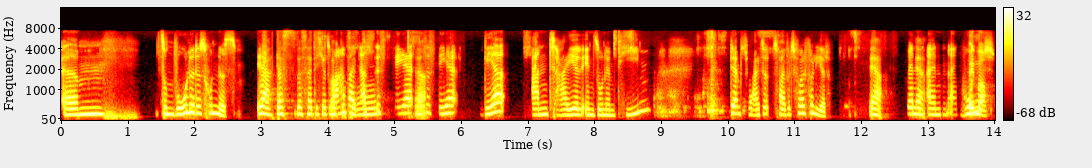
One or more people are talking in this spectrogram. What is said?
Ähm, zum Wohle des Hundes Ja, das, das hätte ich jetzt zu auch machen, weil das ist der, das Ja. ist der, der Anteil in so einem Team, der im Zweifelsfall verliert. Ja. Wenn ja. ein, ein Hund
